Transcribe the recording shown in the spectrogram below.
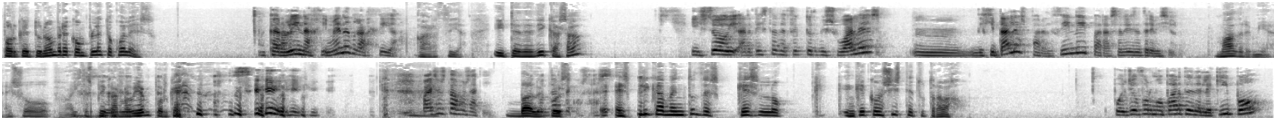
Porque tu nombre completo, ¿cuál es? Carolina Jiménez García. García. ¿Y te dedicas a? Y soy artista de efectos visuales mm, digitales para el cine y para series de televisión. Madre mía, eso hay que explicarlo bien porque. Sí. Para eso estamos aquí. Vale, pues cosas. eh, explícame entonces qué es lo, en qué consiste tu trabajo. Pues yo formo parte del equipo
